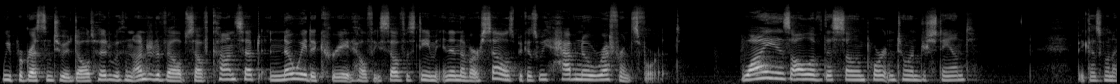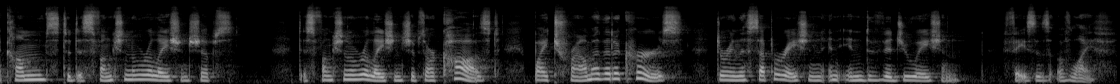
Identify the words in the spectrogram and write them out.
We progress into adulthood with an underdeveloped self concept and no way to create healthy self esteem in and of ourselves because we have no reference for it. Why is all of this so important to understand? Because when it comes to dysfunctional relationships, dysfunctional relationships are caused by trauma that occurs during the separation and individuation phases of life.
